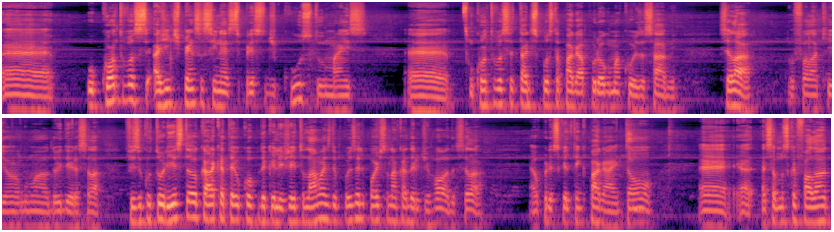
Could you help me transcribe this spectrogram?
é, o quanto você. A gente pensa assim nesse preço de custo, mas é, o quanto você está disposto a pagar por alguma coisa, sabe? Sei lá, vou falar aqui alguma doideira, sei lá. Fisiculturista, o cara quer ter o corpo daquele jeito lá, mas depois ele pode estar na cadeira de roda, sei lá. É o preço que ele tem que pagar. Então, é, é, essa música fala,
